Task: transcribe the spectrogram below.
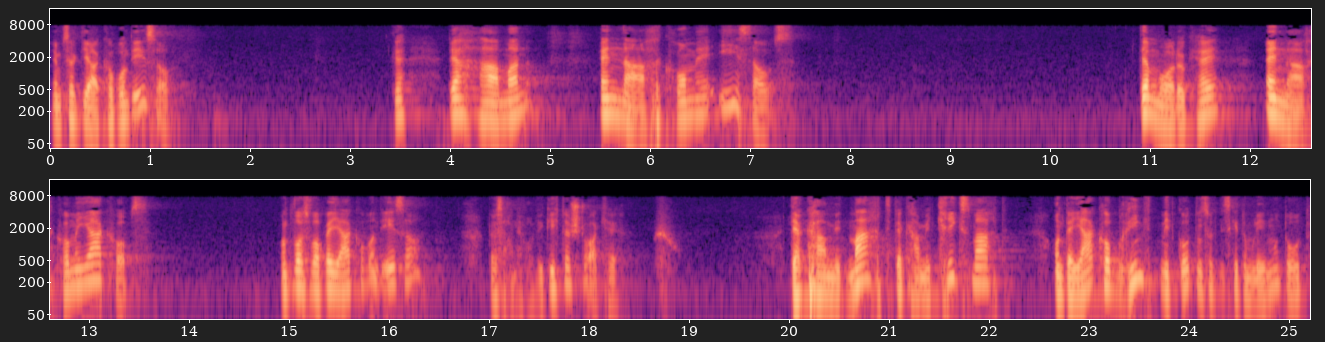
Wir haben gesagt, Jakob und Esau. Der Hamann, ein Nachkomme Esaus. Der Mordecai, ein Nachkomme Jakobs. Und was war bei Jakob und Esau? Das eine war wirklich der Starke. Der kam mit Macht, der kam mit Kriegsmacht. Und der Jakob ringt mit Gott und sagt, es geht um Leben und Tod.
